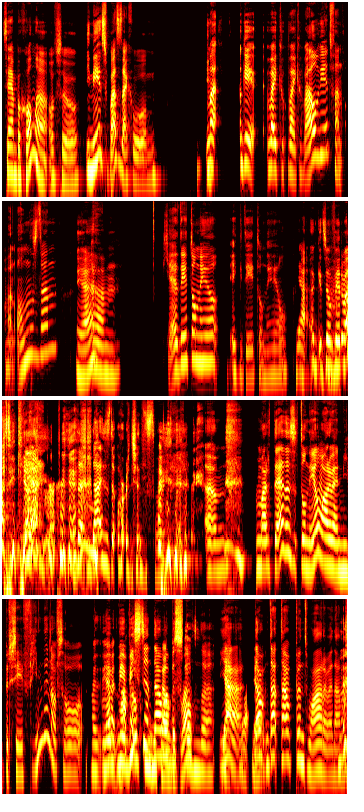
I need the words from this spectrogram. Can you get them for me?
zijn begonnen of zo. Ineens was dat gewoon. Maar, oké, wat, ik, wat ik wel weet van, van ons dan... Ja, ehm, jij deed toneel, ik deed toneel. ja zover was ik, ja. Ja. Dat is de origin story. Ehm, maar tijdens het toneel waren wij niet per se vrienden of zo. Maar, we, ja, we wisten dat we bestonden. Ja. Dat, dat, dat punt waren we dan.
